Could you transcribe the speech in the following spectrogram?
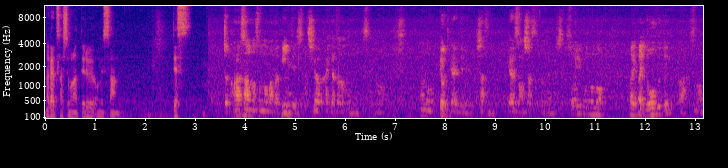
う仲良くさせてもらってるお店さんです。ちょっと原さんのそのまたヴィンテージとは違う買い方だと思うんですけど、あの今日着られてるシャツのギャルソンシャツと伺いましたけど、そういうものの、まあ、やっぱり道具というか、その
